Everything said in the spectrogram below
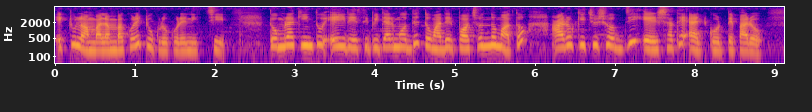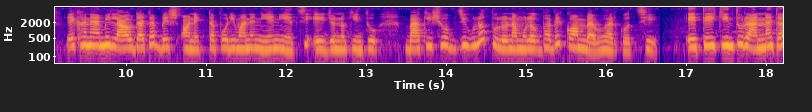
একটু লম্বা লম্বা করে টুকরো করে নিচ্ছি। তোমরা কিন্তু এই রেসিপিটার মধ্যে তোমাদের পছন্দ মতো আরও কিছু সবজি এর সাথে অ্যাড করতে পারো। এখানে আমি লাউ ডাঁটা বেশ অনেকটা পরিমাণে নিয়ে নিয়েছি। এই জন্য কিন্তু বাকি সবজিগুলো তুলনামূলকভাবে কম ব্যবহার করছি। এতেই কিন্তু রান্নাটা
